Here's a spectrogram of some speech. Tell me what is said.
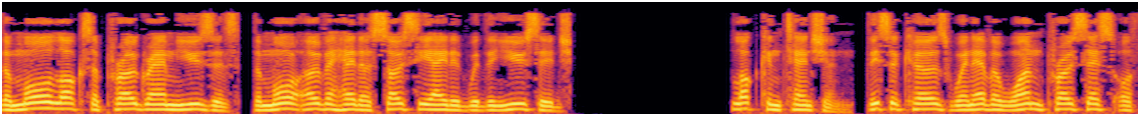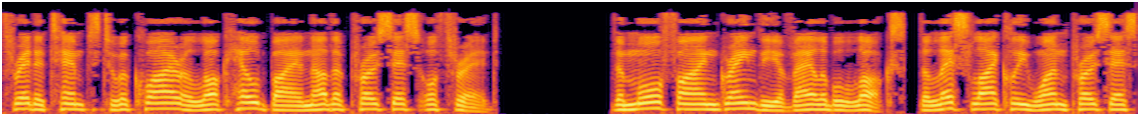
The more locks a program uses, the more overhead associated with the usage. Lock contention – This occurs whenever one process or thread attempts to acquire a lock held by another process or thread. The more fine-grained the available locks, the less likely one process,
